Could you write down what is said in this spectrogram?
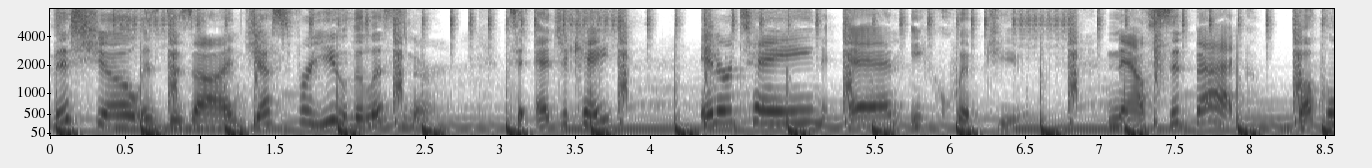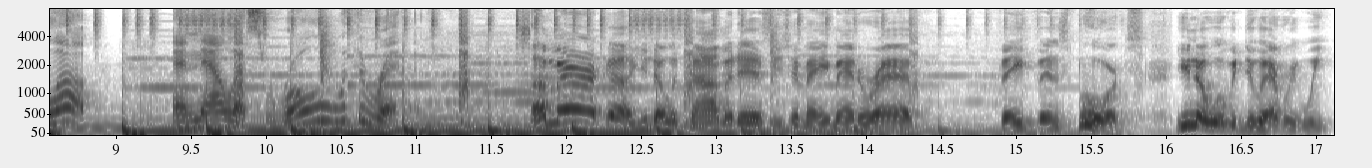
This show is designed just for you, the listener, to educate, entertain, and equip you. Now sit back, buckle up, and now let's roll with the Rev. America, you know what time it is. It's your main man, the Rev. Faith in sports. You know what we do every week.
